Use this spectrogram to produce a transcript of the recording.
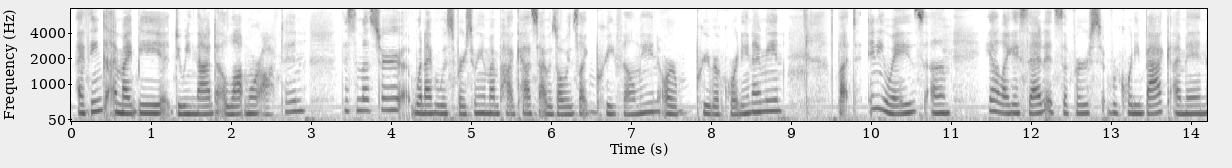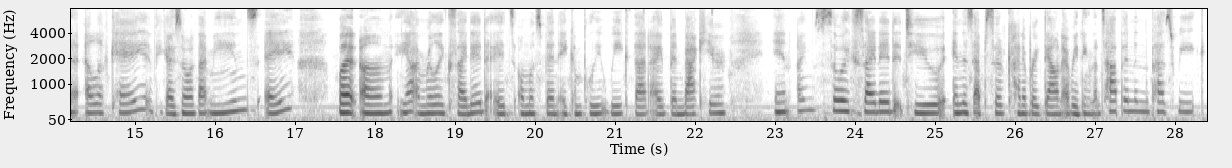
I think I might be doing that a lot more often this semester. When I was first reading my podcast, I was always like pre-filming or pre-recording, I mean. But anyways, um yeah, like I said, it's the first recording back. I'm in LFK, if you guys know what that means, A. But um yeah, I'm really excited. It's almost been a complete week that I've been back here and I'm so excited to, in this episode, kind of break down everything that's happened in the past week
